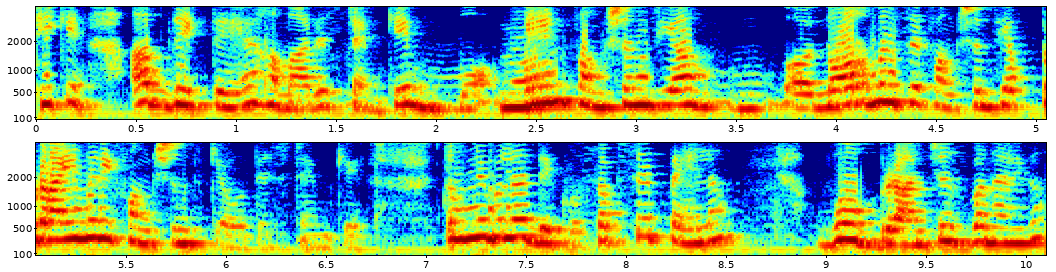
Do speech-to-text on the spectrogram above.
ठीक है? अब देखते हैं हमारे स्टेम के मेन फ़ंक्शंस या नॉर्मल से फ़ंक्शंस या प्राइमरी फ़ंक्शंस क्या होते हैं स्टेम के। तो हमने बोला, देखो, सबसे पहला वो ब्रांचेस बनाएगा।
